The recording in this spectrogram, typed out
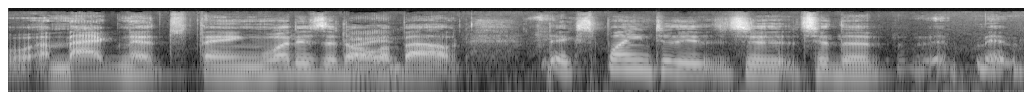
a magnet thing? What is it all about? Explain to the to, to the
